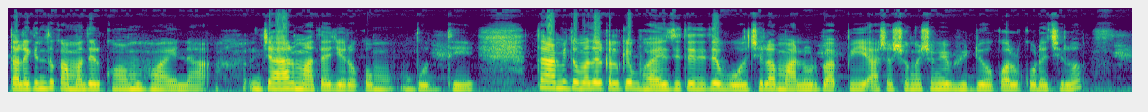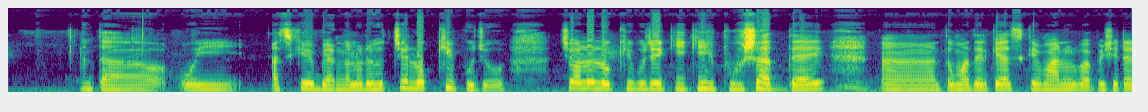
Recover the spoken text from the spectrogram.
তাহলে কিন্তু আমাদের কম হয় না, যার মাথায় যেরকম বুদ্ধি। তা আমি তোমাদের কালকে ভয়েস দিতে দিতে বলছিলাম, মানুর বাপি আসার সঙ্গে সঙ্গে ভিডিও কল করেছিল। তা ওই আজকে ব্যাঙ্গালোরে হচ্ছে লক্ষ্মী পুজো। চলো লক্ষ্মী পুজোয় কী কী প্রসাদ দেয় তোমাদেরকে আজকে মানুর বাপি সেটা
